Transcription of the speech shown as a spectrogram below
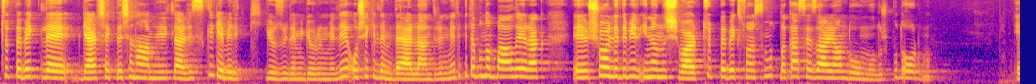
Tüp bebekle gerçekleşen hamilelikler riskli gebelik gözüyle mi görülmeli? O şekilde mi değerlendirilmeli? Bir de buna bağlayarak şöyle de bir inanış var. Tüp bebek sonrası mutlaka sezaryen doğumu olur. Bu doğru mu? Ee,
